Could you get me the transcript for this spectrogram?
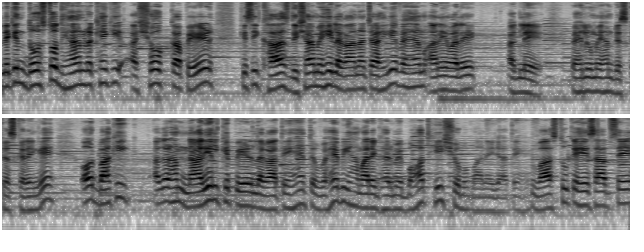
लेकिन दोस्तों, ध्यान रखें कि का पेड़ किसी खास दिशा में ही लगाना चाहिए, वह हम आने वाले अगले पहलू में हम डिस्कस करेंगे। और बाकी अगर हम नारियल के पेड़ लगाते हैं तो वह भी हमारे घर में बहुत ही शुभ माने जाते हैं। वास्तु के हिसाब से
